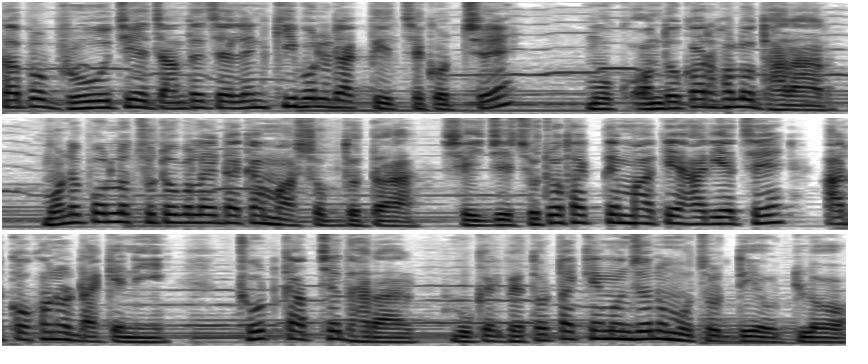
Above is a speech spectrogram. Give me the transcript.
তারপর ভ্রু উঁচিয়ে জানতে চাইলেন, কি বলে ডাকতে ইচ্ছে করছে? মুখ অন্ধকার হলো ধারার। মনে পড়ল ছোটবেলায় ডাকা মা শব্দটা। সেই যে ছোট থাকতে মাকে হারিয়েছে, আর কখনো ডাকেনি। ঠোঁট কাঁপছে ধারার। বুকের ভেতরটা কেমন যেন মোচড় দিয়ে উঠল।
